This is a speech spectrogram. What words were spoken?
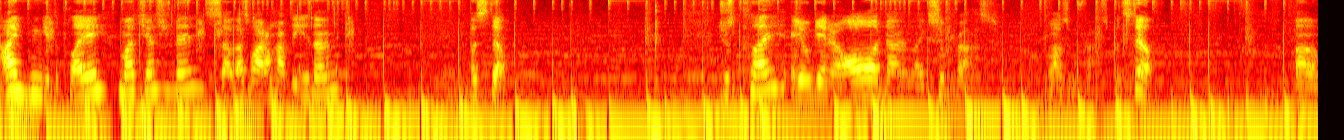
I didn't get to play much yesterday, so that's why I don't have these done. But still, just play and you'll get it all done like super fast. Not super fast, but still. Um,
